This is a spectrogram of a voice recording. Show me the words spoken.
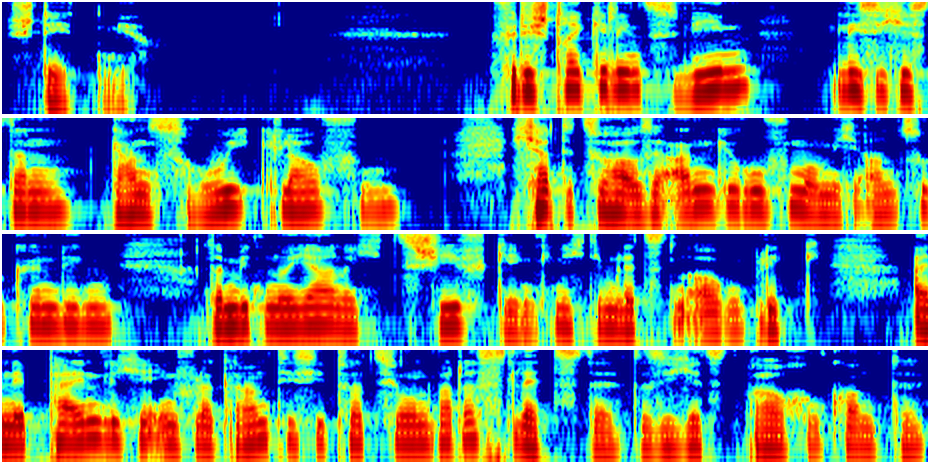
steht mir. Für die Strecke Linz-Wien ließ ich es dann ganz ruhig laufen, Ich hatte zu Hause angerufen, um mich anzukündigen, damit nur ja nichts schief ging, nicht im letzten Augenblick. Eine peinliche Inflagranti-Situation war das Letzte, das ich jetzt brauchen konnte.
